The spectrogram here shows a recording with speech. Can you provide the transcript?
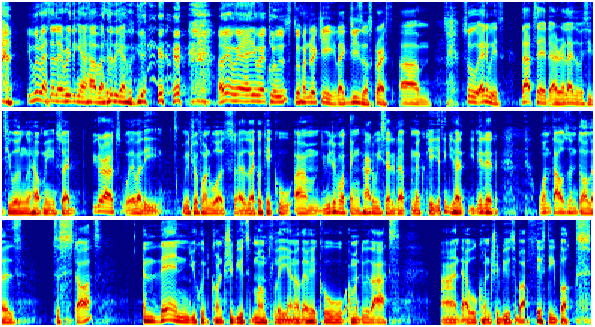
even if I sell everything I have, I don't think I'm gonna get, I think I'm gonna anywhere close to 100k. Like Jesus Christ. Um. So, anyways, that said, I realized obviously T wasn't gonna help me, so I figured out whatever the mutual fund was. So I was like, okay, cool. Um, the mutual fund thing. How do we set it up? I'm like, okay, I think you had you needed one thousand dollars to start, and then you could contribute monthly. And I was like, okay, cool. I'm gonna do that and I will contribute about 50 bucks.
